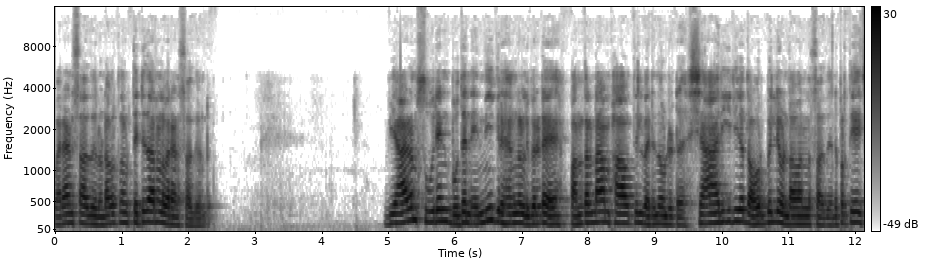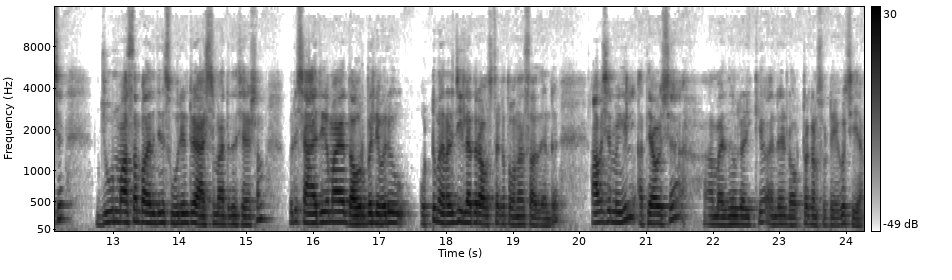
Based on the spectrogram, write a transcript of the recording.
വരാൻ സാധ്യതകളുണ്ട്. അവർക്ക് നമ്മൾ തെറ്റിദ്ധാരണകൾ വരാൻ സാധ്യതയുണ്ട്. വ്യാഴം സൂര്യൻ ബുധൻ എന്നീ ഗ്രഹങ്ങൾ ഇവരുടെ പന്ത്രണ്ടാം ഭാവത്തിൽ വരുന്നതുകൊണ്ടിട്ട് ശാരീരിക ദൗർബല്യം ഉണ്ടാകാനുള്ള സാധ്യതയുണ്ട്. പ്രത്യേകിച്ച് ജൂൺ മാസം പതിനഞ്ചിന് സൂര്യന്റെ രാശിമാറ്റത്തിന് ശേഷം ഒരു ശാരീരികമായ ദൗർബല്യം ഒരു ഒട്ടും എനർജി ഇല്ലാത്തൊരവസ്ഥയൊക്കെ തോന്നാൻ സാധ്യതയുണ്ട്. ആവശ്യമെങ്കിൽ അത്യാവശ്യ മരുന്നുകൾ കഴിക്കുകയോ അതിന്റെ ഡോക്ടറെ കൺസൾട്ട് ചെയ്യുകയോ ചെയ്യാം.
